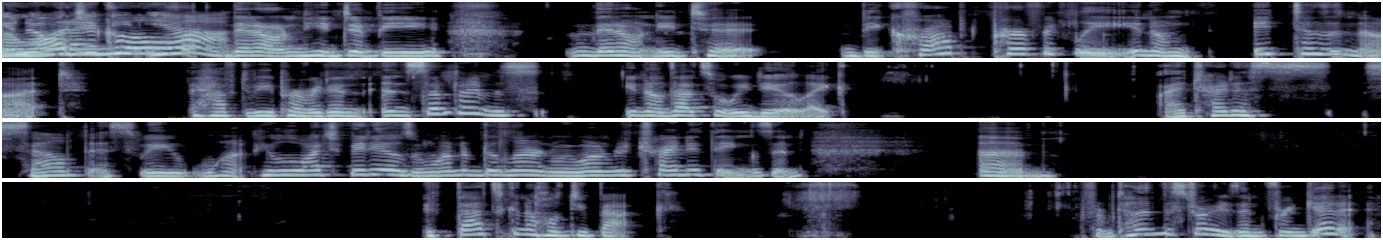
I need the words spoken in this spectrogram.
You know I mean? Chronological. Yeah. They don't need to be, they don't need to be cropped perfectly. You know, it does not have to be perfect. And, and sometimes, you know, that's what we do. Like, I try to s- sell this. We want people to watch videos. We want them to learn. We want them to try new things. And um, if that's going to hold you back from telling the stories, then forget it.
